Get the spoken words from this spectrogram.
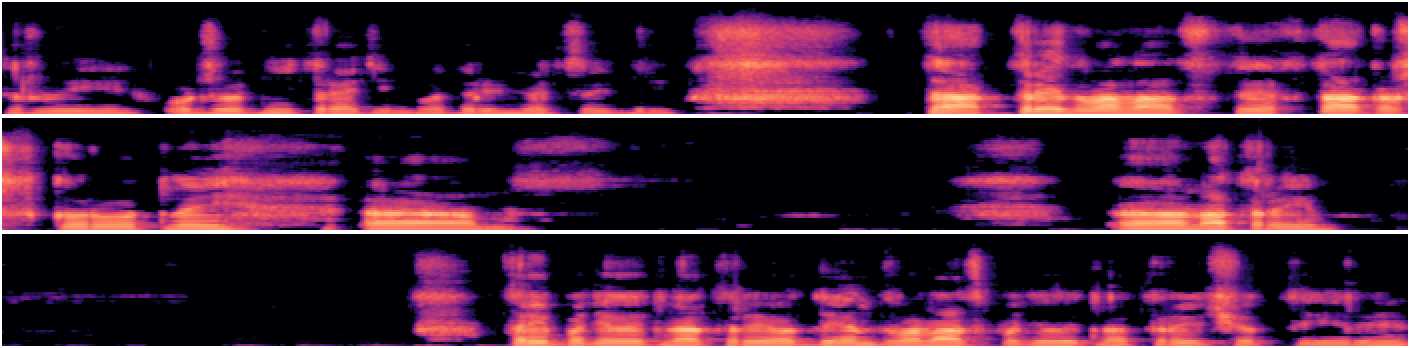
3. Отже, 1 третій буде дорівнює цей дріб. Так, 3 дванадцятих також скоротний е, е, на 3. 3 поділити на 3 1, 12 поділити на 3 4.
